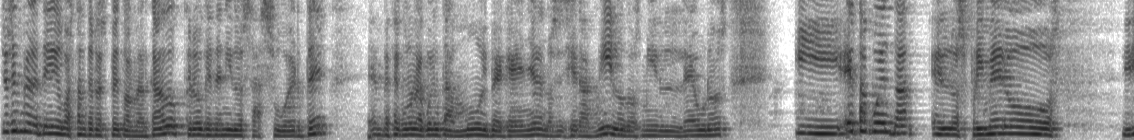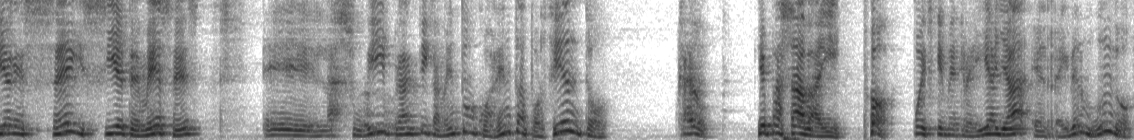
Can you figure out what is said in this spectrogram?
Yo siempre he tenido bastante respeto al mercado, creo que he tenido esa suerte. Empecé con una cuenta muy pequeña, no sé si era mil o dos mil euros. Y esta cuenta, en los primeros diría que 6, 7 meses, eh, la subí prácticamente un 40%. Claro, ¿qué pasaba ahí? pues que me creía ya el rey del mundo.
